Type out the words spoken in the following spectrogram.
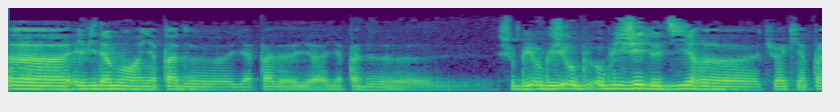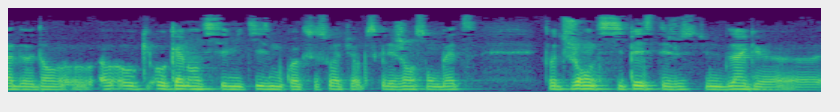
Euh, évidemment, il n'y a pas de, il y a pas de, il y y a pas de. Je suis obli- obligé, ob- obligé de dire, euh, tu vois, qu'il n'y a pas de, dans, aucun antisémitisme ou quoi que ce soit, tu vois, parce que les gens sont bêtes. Il faut toujours anticiper. C'était juste une blague. euh,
